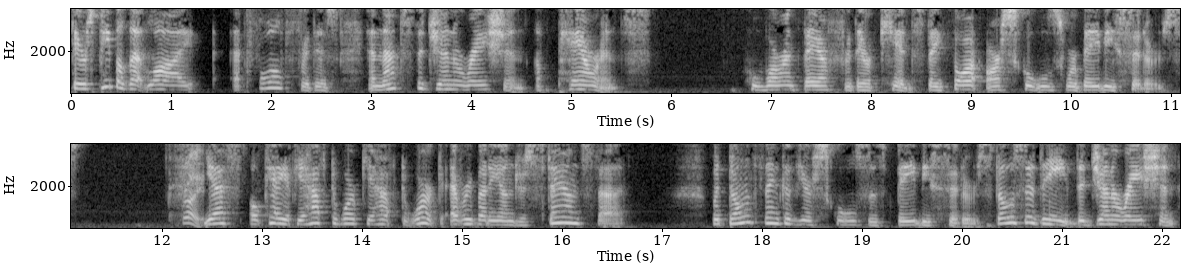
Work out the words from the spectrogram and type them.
there's people that lie at fault for this, and that's the generation of parents who weren't there for their kids. They thought our schools were babysitters. right. Yes, okay, if you have to work, you have to work. Everybody understands that. But don't think of your schools as babysitters. Those are the, the generation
